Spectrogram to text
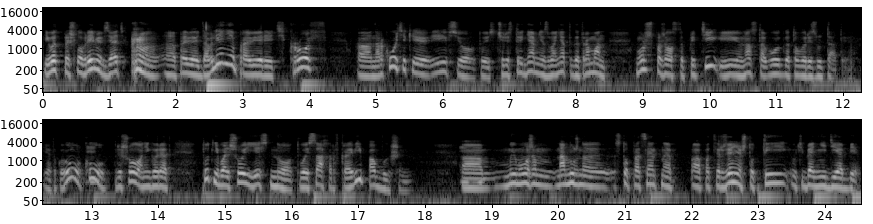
И вот пришло время взять, э, проверить давление, проверить кровь, э, наркотики и все. То есть через три дня мне звонят и говорят, Роман, можешь, пожалуйста, прийти, и у нас с тобой готовы результаты. Я такой, о, кул. Пришел, они говорят, тут небольшой есть но, твой сахар в крови повышен. А, мы можем, нам нужно стопроцентное а, подтверждение, что ты, у тебя не диабет.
